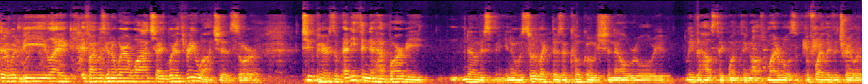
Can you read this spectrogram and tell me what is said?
there would be like if I was to wear a watch, I'd wear three watches or two pairs of anything to have Barbie notice me. You know, it was sort of like there's a Coco Chanel rule where you leave the house, take one thing off. My rule is before I leave the trailer,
